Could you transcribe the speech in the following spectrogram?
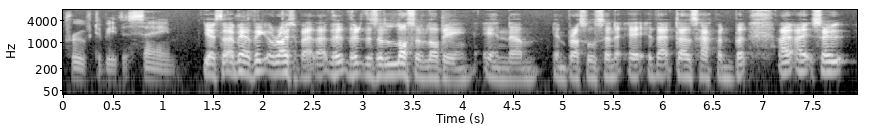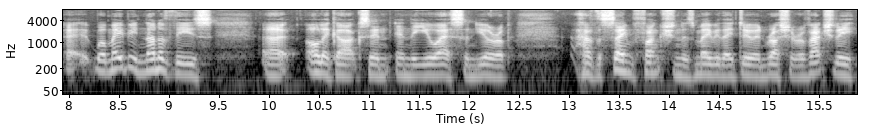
prove to be the same. Yes, I mean I think you're right about that. there's a lot of lobbying in um, in Brussels, and it, that does happen. But I, I so uh, well maybe none of these uh, oligarchs in in the U.S. and Europe have the same function as maybe they do in Russia of actually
